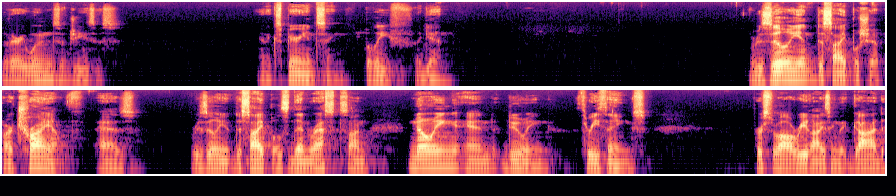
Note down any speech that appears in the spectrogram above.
the very wounds of Jesus and experiencing belief again. Resilient discipleship, our triumph as resilient disciples, then rests on knowing and doing three things. First of all, realizing that God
